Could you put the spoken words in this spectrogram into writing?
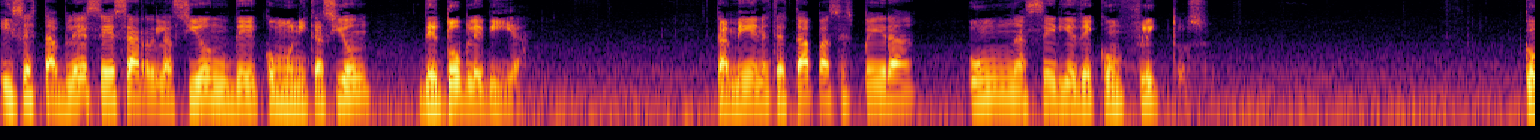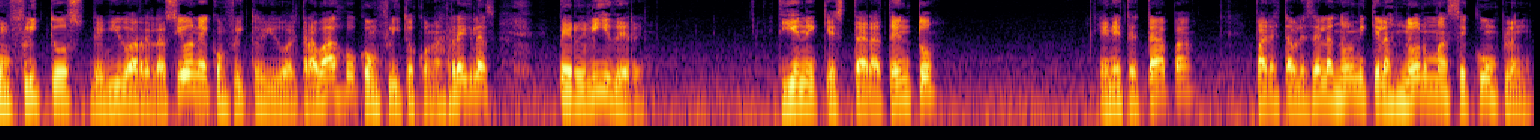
y se establece esa relación de comunicación de doble vía. También en esta etapa se espera una serie de conflictos. Conflictos debido a relaciones, conflictos debido al trabajo, conflictos con las reglas, pero el líder tiene que estar atento en esta etapa para establecer las normas y que las normas se cumplan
